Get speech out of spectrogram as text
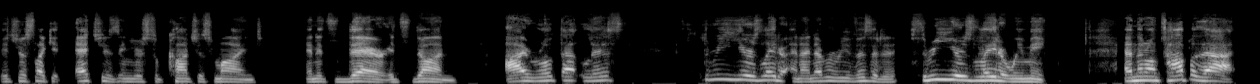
it's just like it etches in your subconscious mind and it's there, it's done. I wrote that list three years later, and I never revisited it. Three years later, we meet. And then on top of that,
